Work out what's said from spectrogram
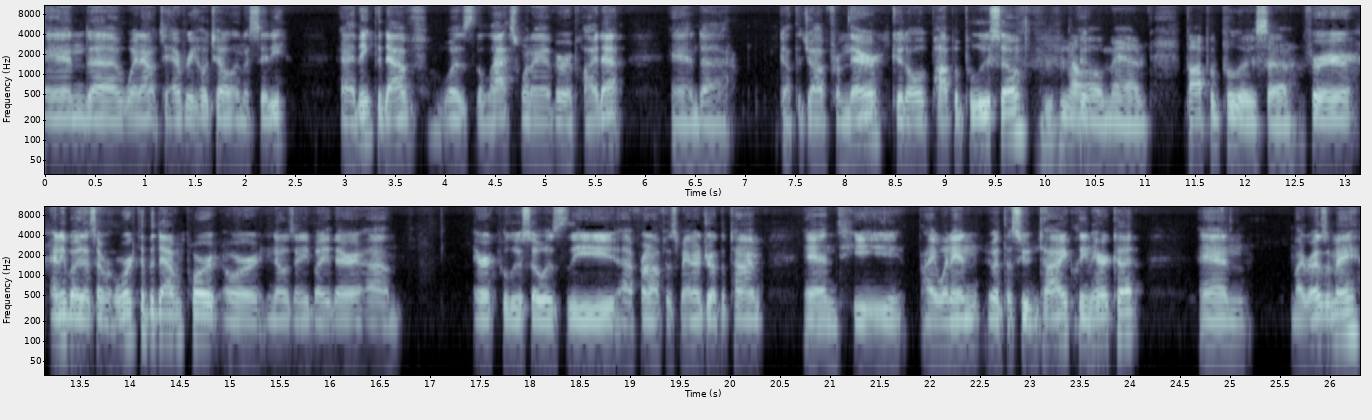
and uh, went out to every hotel in the city. And I think the Dav was the last one I ever applied at, and uh, got the job from there. Good old Papa Paluso. oh man, Papa Paluso. For anybody that's ever worked at the Davenport or knows anybody there, um, Eric Paluso was the uh, front office manager at the time, and he I went in with a suit and tie, clean haircut, and my resume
